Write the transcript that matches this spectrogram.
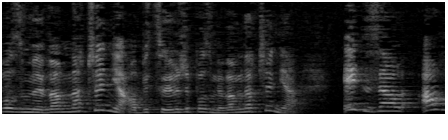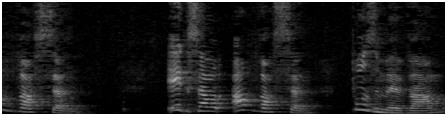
pozmywam naczynia. Obiecuję, że pozmywam naczynia. Ik zal afwassen. Ik. Pozmywam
